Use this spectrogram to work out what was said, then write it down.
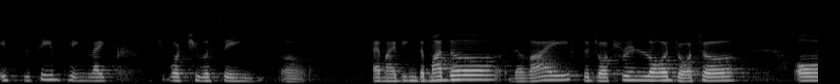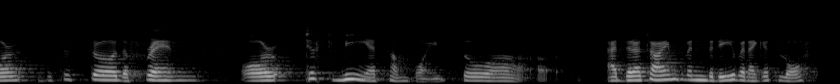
it's the same thing, like what she was saying. Uh, am I being the mother, the wife, the daughter-in-law, daughter, or the sister, the friend, or just me at some point. So uh, uh, at, there are times when in the day when I get lost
